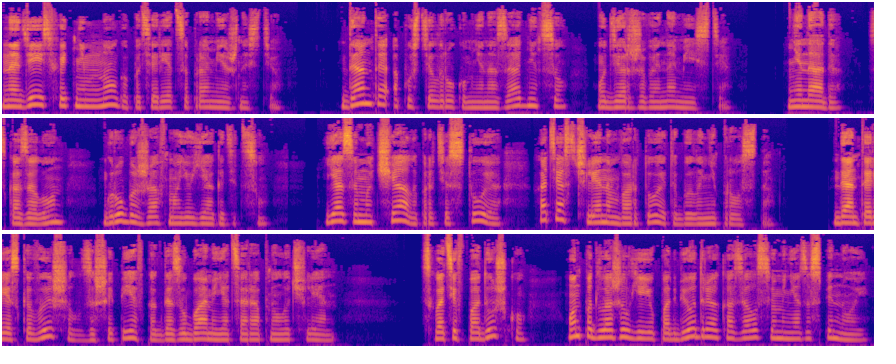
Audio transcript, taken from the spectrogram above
надеясь хоть немного потереться промежностью. Данте опустил руку мне на задницу, удерживая на месте. «Не надо», — сказал он, грубо сжав мою ягодицу. Я замычала, протестуя, хотя с членом во рту это было непросто. Данте резко вышел, зашипев, когда зубами я царапнула член. Схватив подушку, он подложил ее под бедра и оказался у меня за спиной.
